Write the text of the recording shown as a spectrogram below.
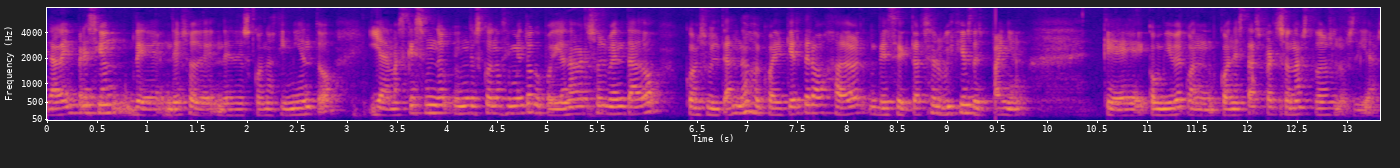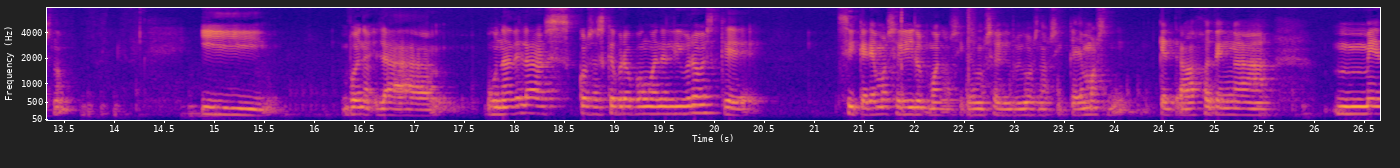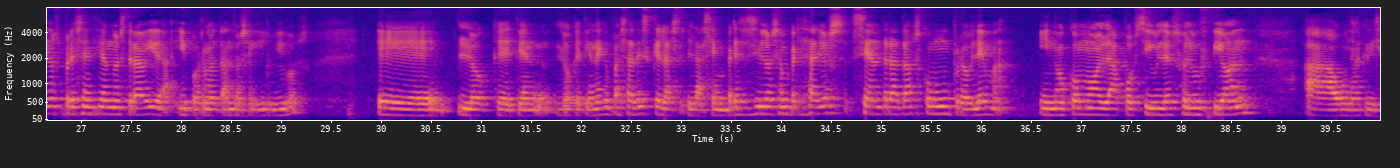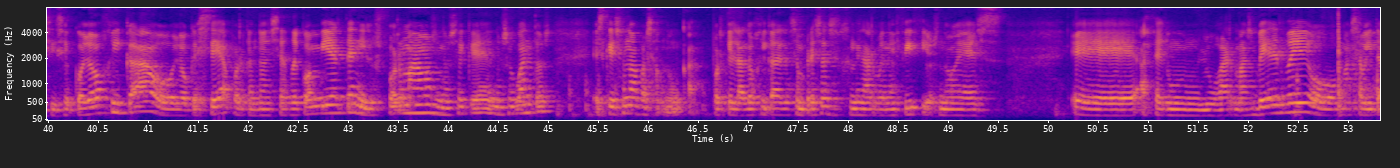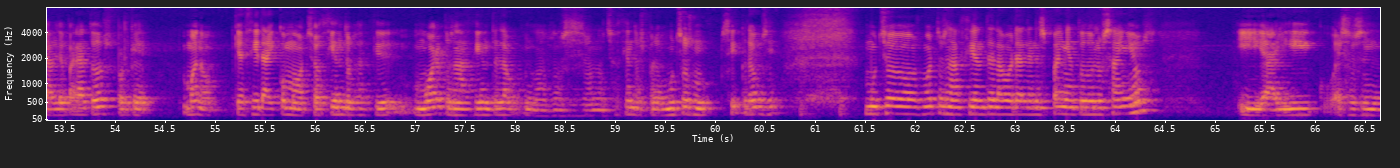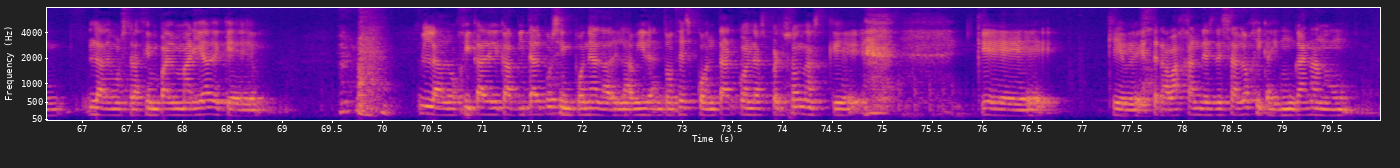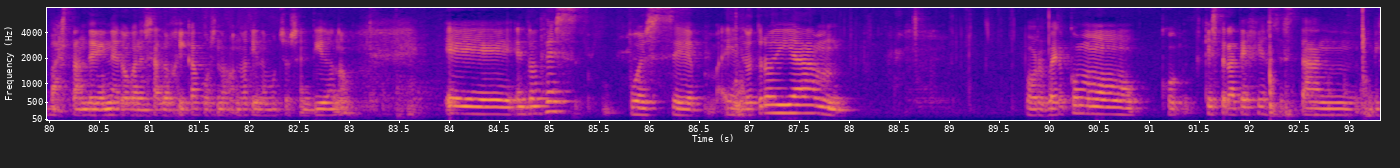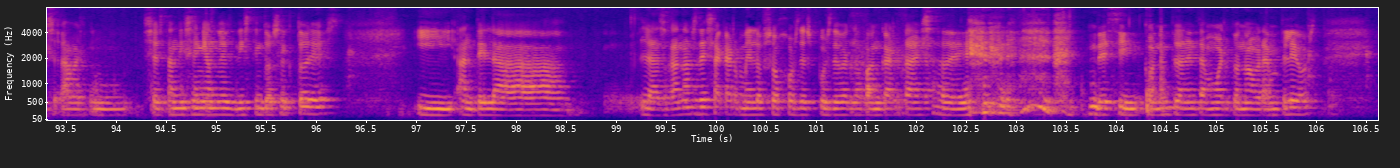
da la impresión de, eso, de, desconocimiento y además que es un, un, desconocimiento que podían haber solventado consultando a cualquier trabajador del sector servicios de España que convive con, estas personas todos los días. ¿no? Y bueno, una de las cosas que propongo en el libro es que si queremos seguir, bueno, si queremos seguir vivos, no, si queremos que el trabajo tenga menos presencia en nuestra vida y por lo tanto seguir vivos, eh, lo, que lo que tiene que pasar es que las, las empresas y los empresarios sean tratados como un problema y no como la posible solución a una crisis ecológica o lo que sea, porque entonces se reconvierten y los formamos no sé qué, no sé cuántos. Es que eso no ha pasado nunca, porque la lógica de las empresas es generar beneficios, no es eh, hacer un lugar más verde o más habitable para todos, porque, bueno, quiero decir, hay como 800 muertos en accidentes laborales, no, no sé si son 800, pero muchos, sí, creo que sí, muchos muertos en accidente laboral en España todos los años, y ahí eso es la demostración palmaria de que la lógica del capital pues impone a la de la vida. Entonces contar con las personas que, que, trabajan desde esa lógica y ganan bastante dinero con esa lógica, pues no, tiene mucho sentido. ¿no? Eh, entonces, pues eh, el otro día, por ver cómo, qué estrategias se están, se están diseñando en distintos sectores y ante la las ganas de sacarme los ojos después de ver la pancarta esa de, de con un planeta muerto no habrá empleos,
